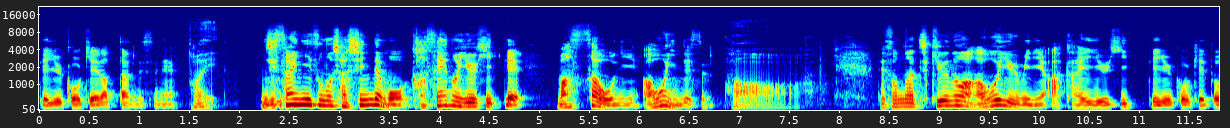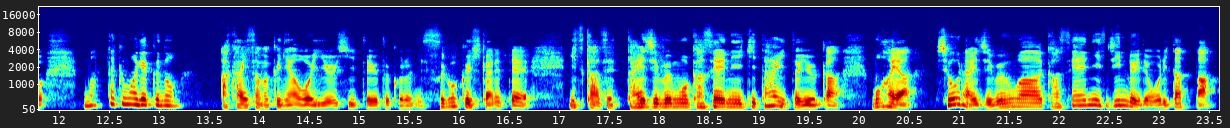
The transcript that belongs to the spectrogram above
ていう光景だったんですね。はい、実際にその写真でも火星の夕日って真っ青に青いんです。はあでそんな地球の青い海に赤い夕日っていう光景と全く真逆の赤い砂漠に青い夕日というところにすごく惹かれていつか絶対自分も火星に行きたいというかもはや将来自分は火星に人類で降り立った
